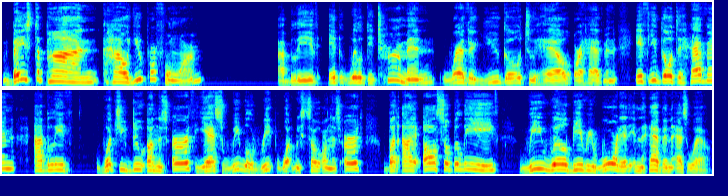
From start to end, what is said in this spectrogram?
Based upon how you perform, I believe it will determine whether you go to hell or heaven. If you go to heaven, I believe what you do on this earth, yes, we will reap what we sow on this earth, but I also believe we will be rewarded in heaven as well.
